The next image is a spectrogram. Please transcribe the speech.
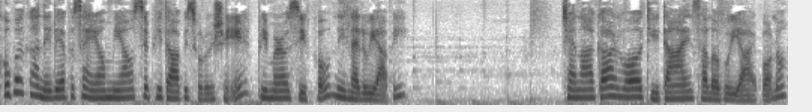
ကိုဘက်ကနေလည်းပတ်စံရောင်းမအောင်စစ်ပြီးသားပြီဆိုလို့ရှိရင် Premier Receive ကိုနေလိုက်လို့ရပြီ channel ကတော့ဒီတိုင်းဆက်လုပ်လို့ရပြီပေါ့နော်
